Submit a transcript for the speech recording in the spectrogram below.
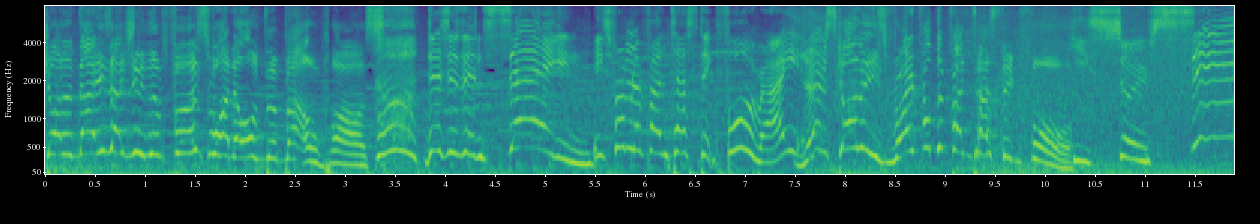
Scarlet. That is actually the first one of the battle pass. this is insane. He's from the Fantastic Four, right? yeah, Scarlet. He's right from the Fantastic Four. He's so sick!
